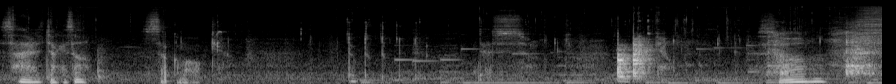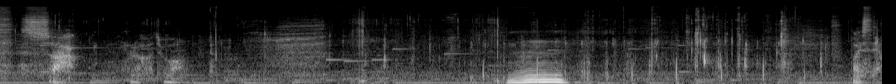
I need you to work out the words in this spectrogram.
살짝 해서 섞어 먹을게요. 뚝뚝뚝뚝. 됐어. 이렇게 해서 싹 올려가지고. 음. 맛있어요.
